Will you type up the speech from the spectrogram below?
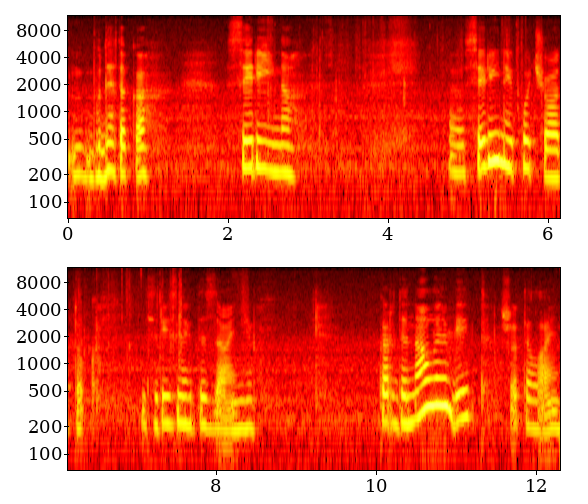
буде така серійна, е, серійний початок з різних дизайнів. Кардинали від Shotline.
